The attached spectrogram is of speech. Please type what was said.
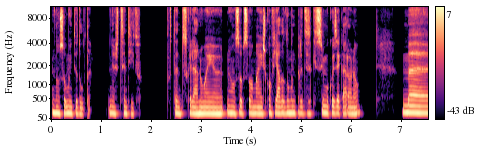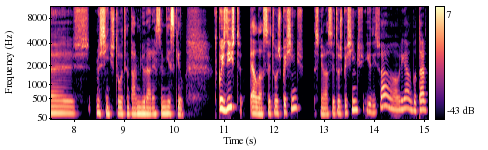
não sou muito adulta neste sentido. Portanto, se calhar não, é, não sou a pessoa mais confiável do mundo para dizer que se uma coisa é cara ou não. Mas, mas sim, estou a tentar melhorar essa minha skill. Depois disto, ela aceitou os peixinhos, a senhora aceitou os peixinhos e eu disse: Ah, obrigado, boa tarde,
